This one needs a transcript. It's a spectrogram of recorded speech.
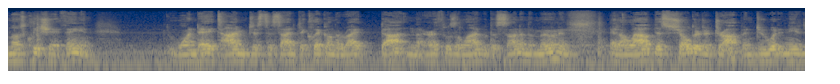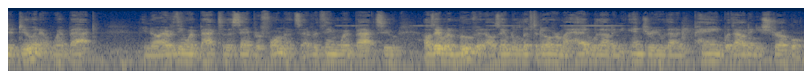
Most cliche thing. And one day, time just decided to click on the right dot, and the earth was aligned with the sun and the moon, and it allowed this shoulder to drop and do what it needed to do, and it went back. You know, everything went back to the same performance. Everything went back to, I was able to move it. I was able to lift it over my head without any injury, without any pain, without any struggle.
